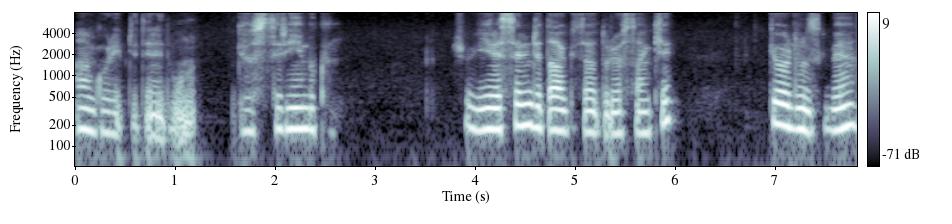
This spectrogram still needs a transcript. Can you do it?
angora iple denedim onu göstereyim bakın. Şöyle yere serince daha güzel duruyor sanki. Gördüğünüz gibi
